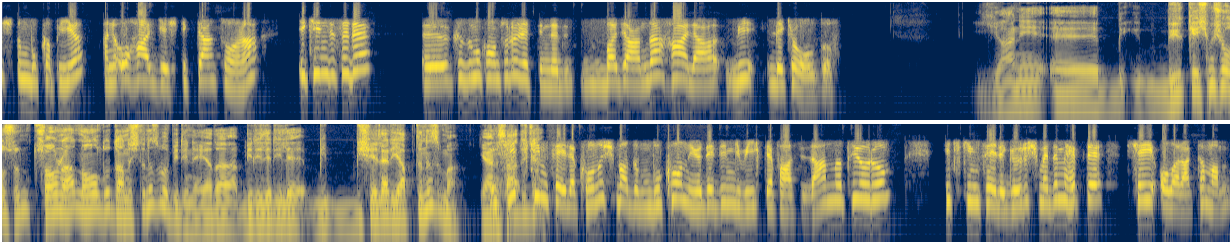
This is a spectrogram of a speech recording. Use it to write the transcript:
açtım bu kapıyı? Hani o hal geçtikten sonra. İkincisi de e, kızımı kontrol ettiğimde bacağında hala bir leke oldu. Yani e, büyük geçmiş olsun. Sonra ne oldu? Danıştınız mı birine ya da birileriyle bir, bir şeyler yaptınız mı? Yani Hiç sadece kimseyle konuşmadım bu konuyu dediğim gibi ilk defa size anlatıyorum. Hiç kimseyle görüşmedim. Hep de şey olarak tamam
